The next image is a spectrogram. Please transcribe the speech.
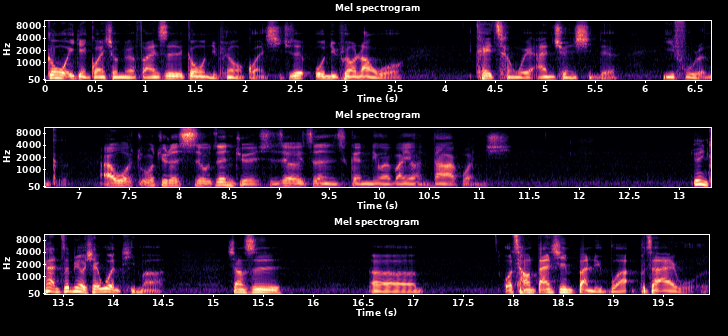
跟我一点关系都没有，反而是跟我女朋友有关系。就是我女朋友让我可以成为安全型的依附人格。啊，我我觉得是，我真的觉得是，这个真的是跟另外一半有很大的关系。因为你看这边有些问题嘛，像是呃，我常担心伴侣不爱不再爱我了。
